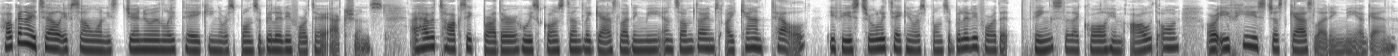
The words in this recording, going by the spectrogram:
How can I tell if someone is genuinely taking responsibility for their actions? I have a toxic brother who is constantly gaslighting me, and sometimes I can't tell if he is truly taking responsibility for the things that I call him out on, or if he is just gaslighting me again.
